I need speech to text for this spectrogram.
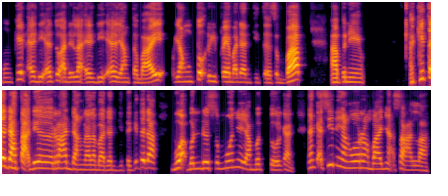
Mungkin LDL tu adalah LDL yang terbaik yang untuk repair badan kita sebab apa ni kita dah tak ada radang dalam badan kita. Kita dah buat benda semuanya yang betul kan. Yang kat sini yang orang banyak salah.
